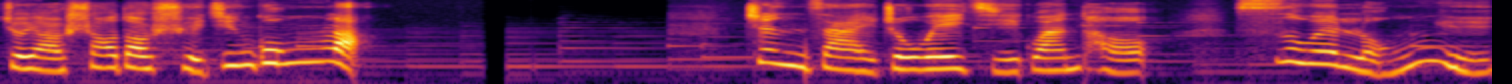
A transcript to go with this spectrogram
就要烧到水晶宫了。正在这危急关头，四位龙女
